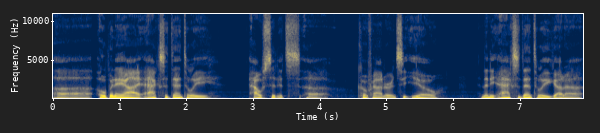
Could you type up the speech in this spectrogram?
uh, OpenAI accidentally ousted its uh, co-founder and CEO, and then he accidentally got a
